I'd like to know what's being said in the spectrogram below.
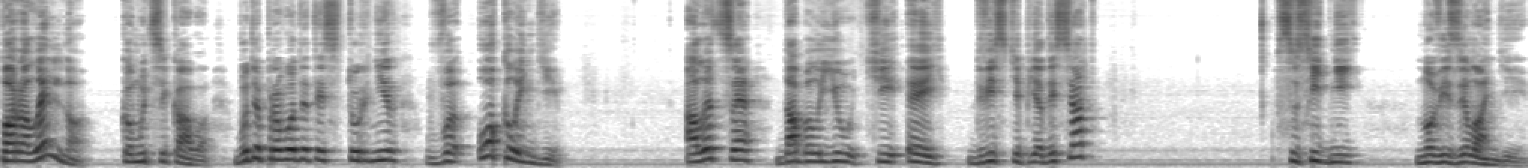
паралельно, кому цікаво, буде проводитись турнір в Окленді, але це WTA 250 в сусідній Новій Зеландії.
